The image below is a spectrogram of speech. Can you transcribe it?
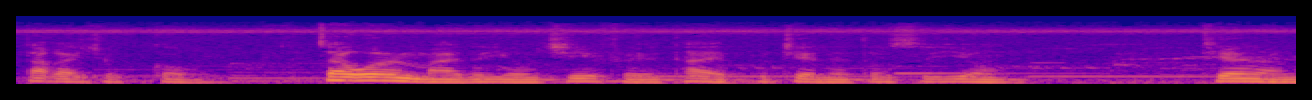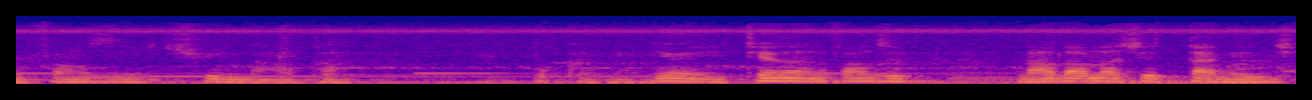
大概就够了。在外面买的有机肥，它也不见得都是用。天然的方式去拿它，不可能，因为你天然的方式拿到那些氮磷钾，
